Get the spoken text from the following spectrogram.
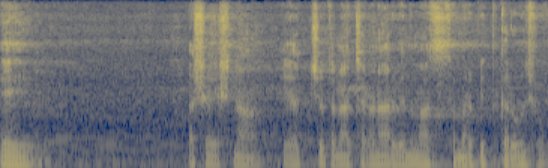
એ અશેષના, એ અચ્યુતના ચરણારવિંદમાં સમર્પિત કરું છું.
